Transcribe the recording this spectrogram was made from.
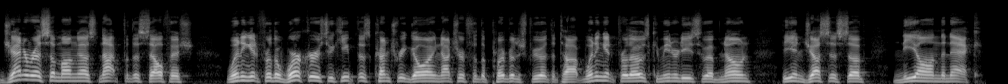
generous among us, not for the selfish. Winning it for the workers who keep this country going, not just for the privileged few at the top. Winning it for those communities who have known the injustice of knee on the neck.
